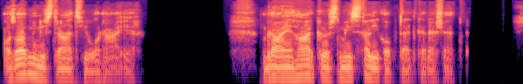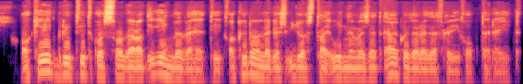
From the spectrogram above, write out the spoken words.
az adminisztráció ráér. Brian Harker Smith helikoptert keresett. A két brit titkosszolgálat igénybe veheti a különleges ügyosztály úgynevezett elkötelezett helikoptereit.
